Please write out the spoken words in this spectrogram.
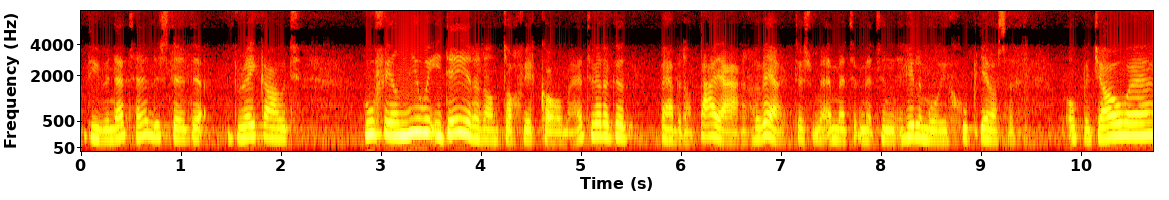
die we net, hè, dus de, de breakout, hoeveel nieuwe ideeën er dan toch weer komen. Hè. Terwijl ik het, we hebben er een paar jaren gewerkt, dus met, met een hele mooie groep. Jij was er ook met jou. Uh,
